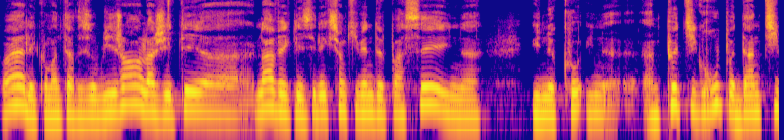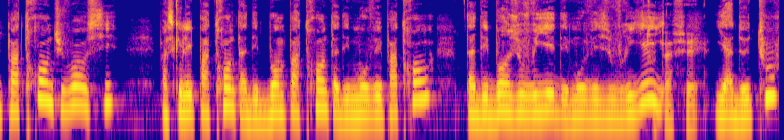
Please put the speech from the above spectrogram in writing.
Ouais, les commentaires désobligeants. Là, j'étais euh, là avec les élections qui viennent de passer, une une, une, un petit groupe d'anti-patrons, tu vois aussi. Parce que les patrons, tu as des bons patrons, tu as des mauvais patrons, tu as des bons ouvriers, des mauvais ouvriers. Tout à fait. Il y a de tout.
